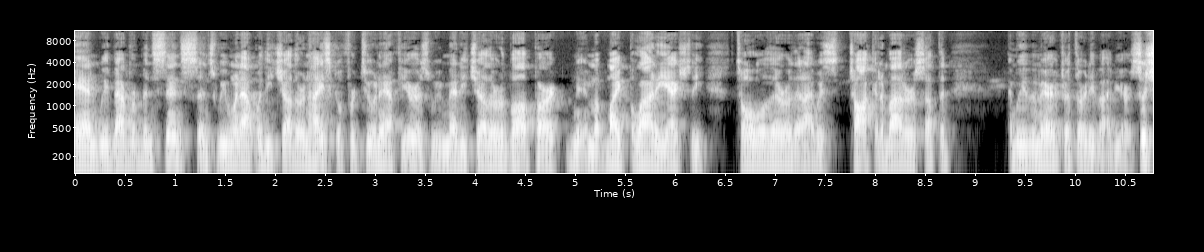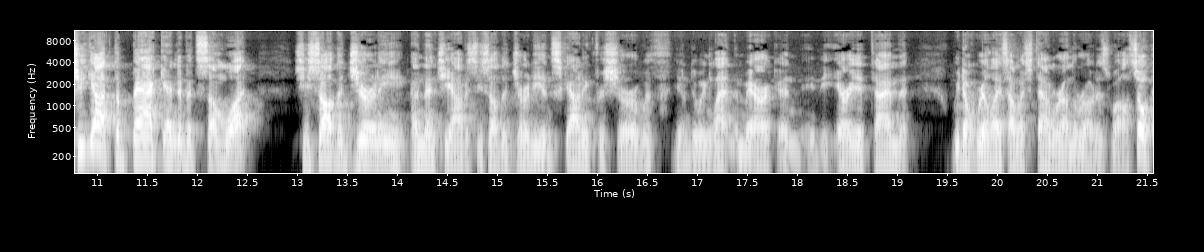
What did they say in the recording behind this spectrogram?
and we've ever been since. Since we went out with each other in high school for two and a half years, we met each other at a ballpark. Mike Bellani actually told her that I was talking about her or something, and we've been married for 35 years. So she got the back end of it somewhat. She saw the journey, and then she obviously saw the journey in scouting for sure, with you know doing Latin America and the area time that we don't realize how much time we're on the road as well. So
